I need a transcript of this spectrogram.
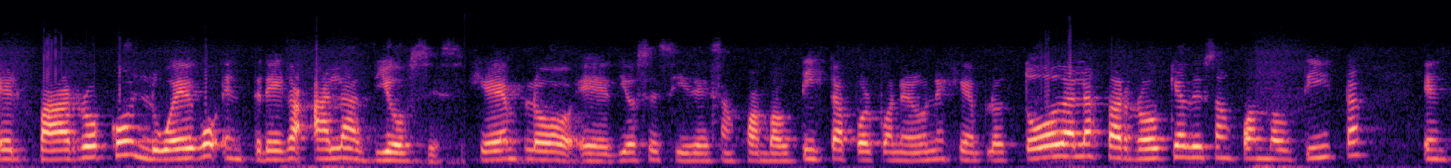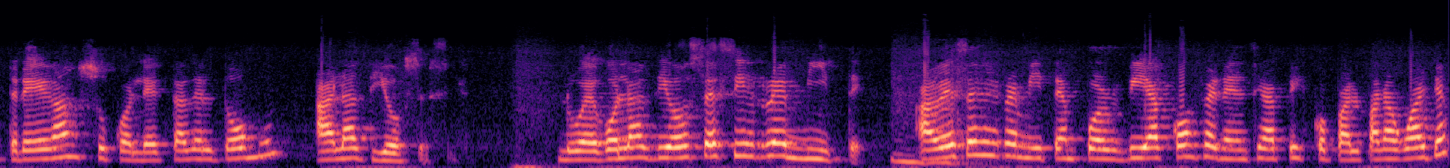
El párroco luego entrega a la diócesis. Ejemplo, eh, diócesis de San Juan Bautista, por poner un ejemplo. Todas las parroquias de San Juan Bautista entregan su colecta del domum a la diócesis. Luego la diócesis remite. A veces remiten por vía conferencia episcopal paraguaya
